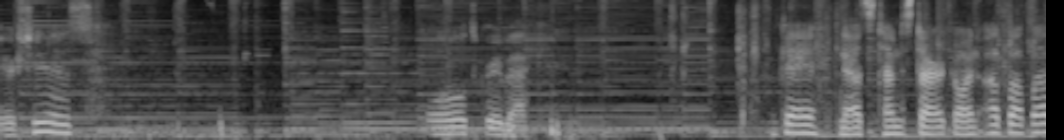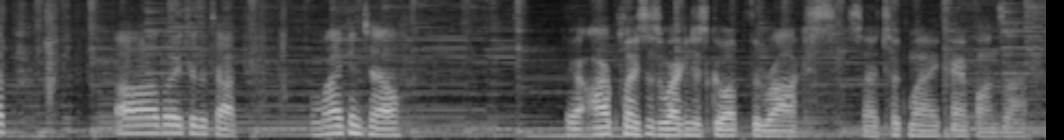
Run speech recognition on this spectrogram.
There she is. Old grayback. Okay, now it's time to start going up, up, up, all the way to the top. From what I can tell, there are places where I can just go up the rocks, so I took my crampons off.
